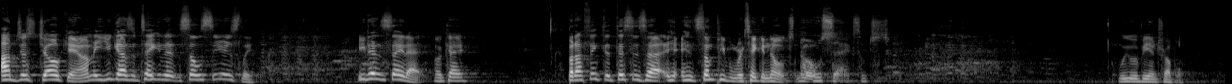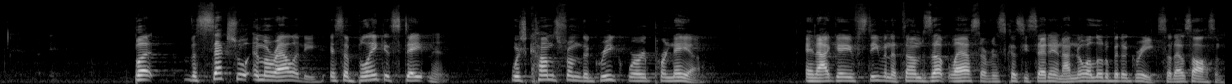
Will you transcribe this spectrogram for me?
I'm just joking. I mean, you guys are taking it so seriously. He doesn't say that, okay? But I think that this is a, and some people were taking notes. No sex. I'm just, we would be in trouble. But the sexual immorality is a blanket statement which comes from the Greek word porneia. And I gave Stephen a thumbs up last service because he said in, I know a little bit of Greek, so that's awesome.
